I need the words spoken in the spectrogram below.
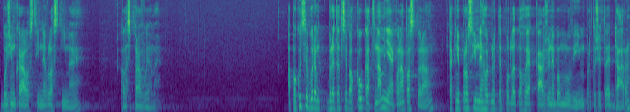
V Božím království nevlastníme, ale spravujeme. A pokud se budem, budete třeba koukat na mě jako na pastora, tak mě prosím nehodnoťte podle toho, jak kážu nebo mluvím, protože to je dar,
